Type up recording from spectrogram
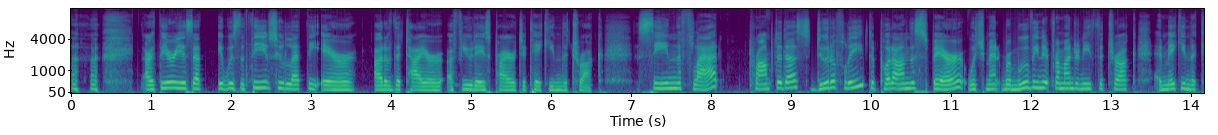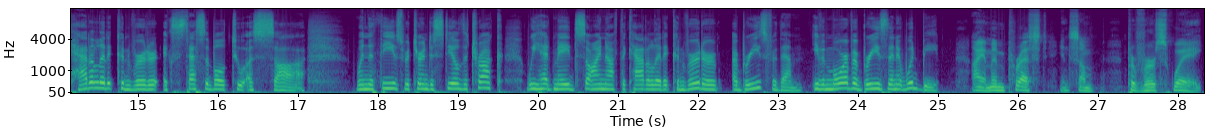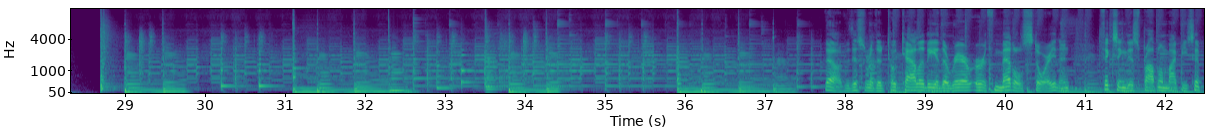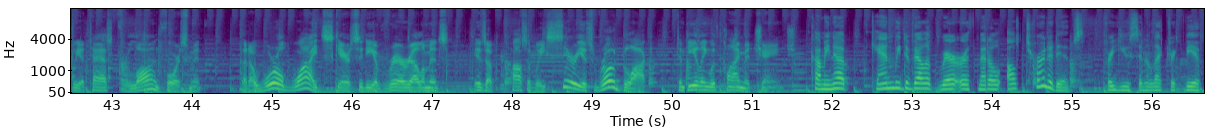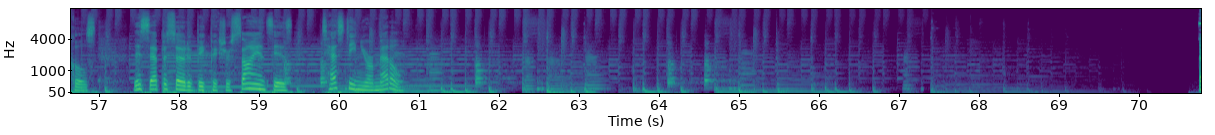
Our theory is that it was the thieves who let the air out of the tire a few days prior to taking the truck. Seeing the flat prompted us dutifully to put on the spare, which meant removing it from underneath the truck and making the catalytic converter accessible to a saw. When the thieves returned to steal the truck, we had made sawing off the catalytic converter a breeze for them, even more of a breeze than it would be. I am impressed in some perverse way. Well, if this were the totality of the rare earth metals story, then fixing this problem might be simply a task for law enforcement. But a worldwide scarcity of rare elements is a possibly serious roadblock to dealing with climate change. Coming up, can we develop rare earth metal alternatives for use in electric vehicles? This episode of Big Picture Science is Testing Your Metal.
